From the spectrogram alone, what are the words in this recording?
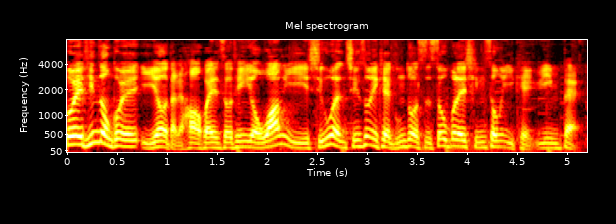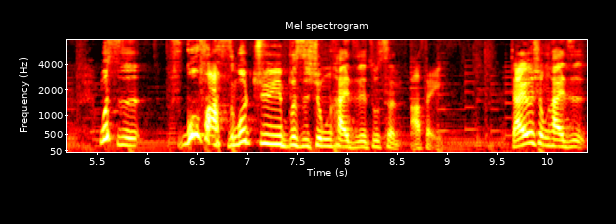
各位听众，各位益友，大家好，欢迎收听由网易新闻轻松一刻工作室首播的轻松一刻语音版。我是我发誓，我绝不是熊孩子的主持人阿飞。家有熊孩子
